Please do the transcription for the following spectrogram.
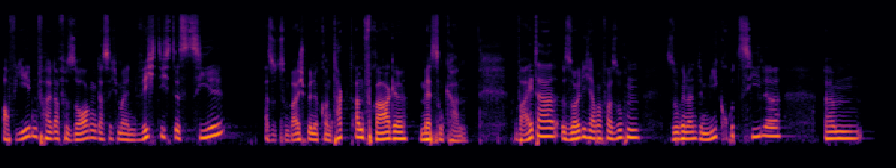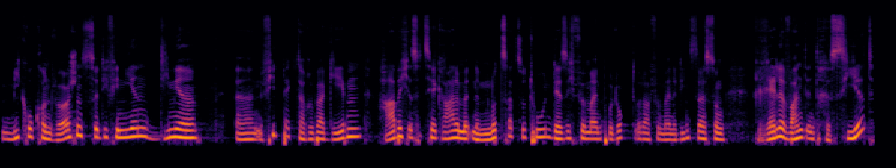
auf jeden Fall dafür sorgen, dass ich mein wichtigstes Ziel, also zum Beispiel eine Kontaktanfrage, messen kann. Weiter sollte ich aber versuchen, sogenannte Mikroziele, ähm, Mikro-Conversions zu definieren, die mir äh, ein Feedback darüber geben, habe ich es jetzt hier gerade mit einem Nutzer zu tun, der sich für mein Produkt oder für meine Dienstleistung relevant interessiert.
